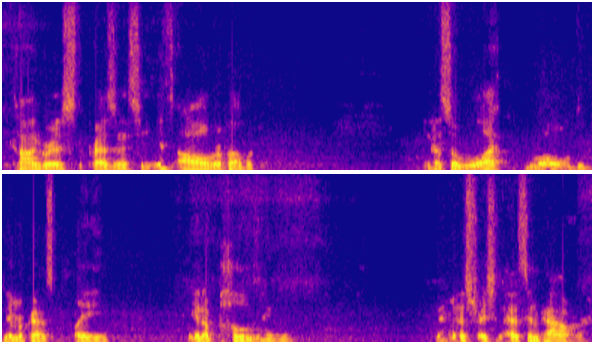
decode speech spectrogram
the Congress, the presidency. It's all Republican. You know, so what role do Democrats play in opposing the administration that's in power?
